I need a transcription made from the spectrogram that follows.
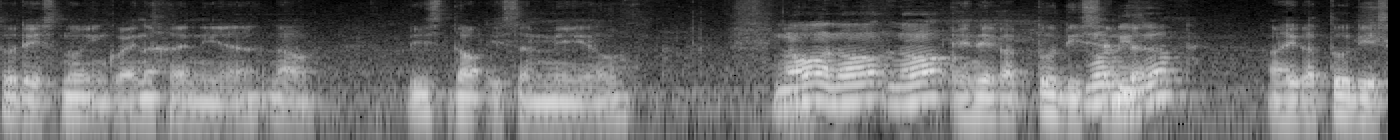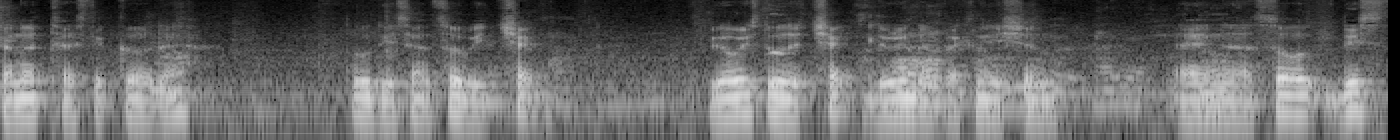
so there's no inguinal hernia. Now, this dog is a male, No, no, no. and he got two descended. Lisa? uh, he got two descended testicle there. Two descended. So we check. We always do the check during the vaccination, and uh, so this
